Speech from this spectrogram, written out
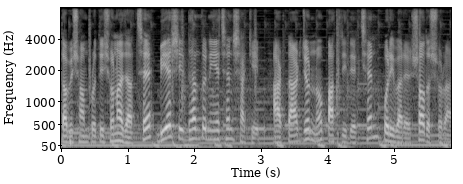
তবে সম্প্রতি শোনা যাচ্ছে, বিয়ের সিদ্ধান্ত নিয়েছেন শাকিব, আর তার জন্য পাত্রী দেখছেন পরিবারের সদস্যরা।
